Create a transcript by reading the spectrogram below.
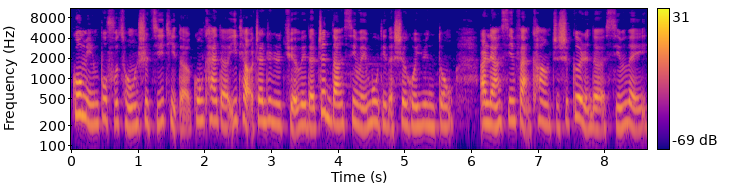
公民不服从是集体的、公开的、以挑战政治权威的正当性为目的的社会运动，而良心反抗只是个人的行为。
